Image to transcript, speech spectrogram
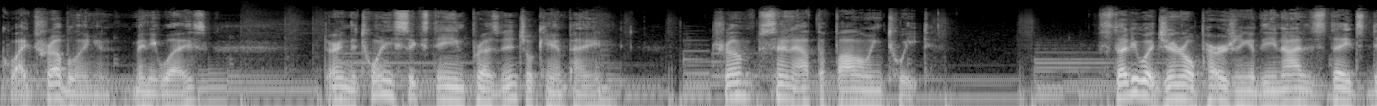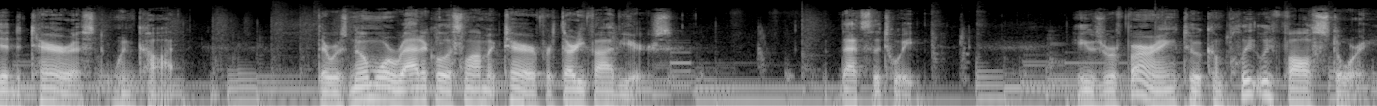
quite troubling in many ways, during the 2016 presidential campaign, Trump sent out the following tweet. Study what General Pershing of the United States did to terrorists when caught. There was no more radical Islamic terror for 35 years. That's the tweet. He was referring to a completely false story,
